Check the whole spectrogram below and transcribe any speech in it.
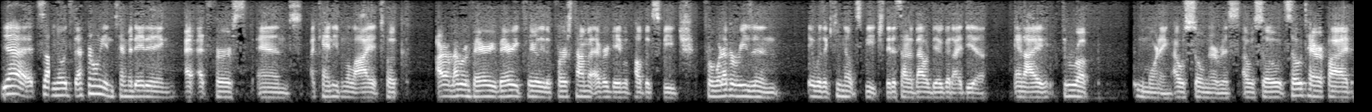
Yeah, it's uh, you know it's definitely intimidating at, at first, and I can't even lie. It took. I remember very very clearly the first time I ever gave a public speech. For whatever reason, it was a keynote speech. They decided that would be a good idea, and I threw up in the morning. I was so nervous. I was so so terrified,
